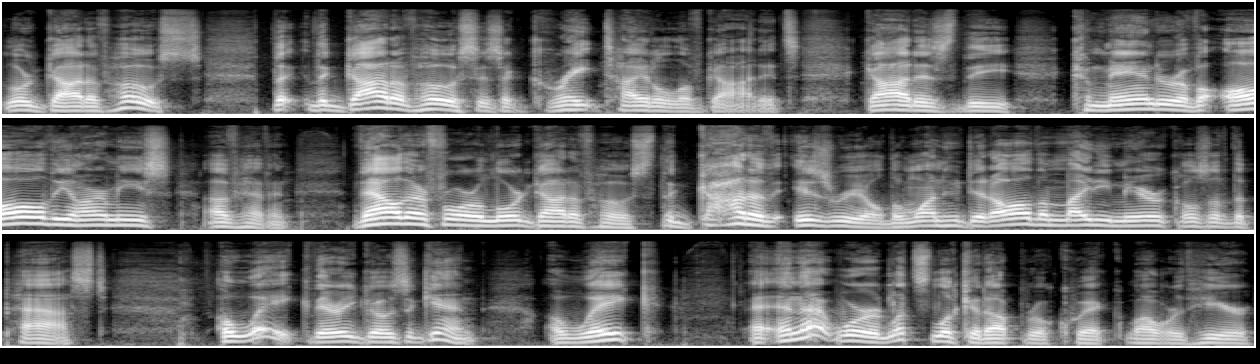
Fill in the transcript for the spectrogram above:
Lord God of hosts. The, the God of hosts is a great title of God. It's God is the commander of all the armies of heaven. Thou therefore, O Lord God of hosts, the God of Israel, the one who did all the mighty miracles of the past. Awake. There he goes again. Awake. And that word, let's look it up real quick while we're here.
